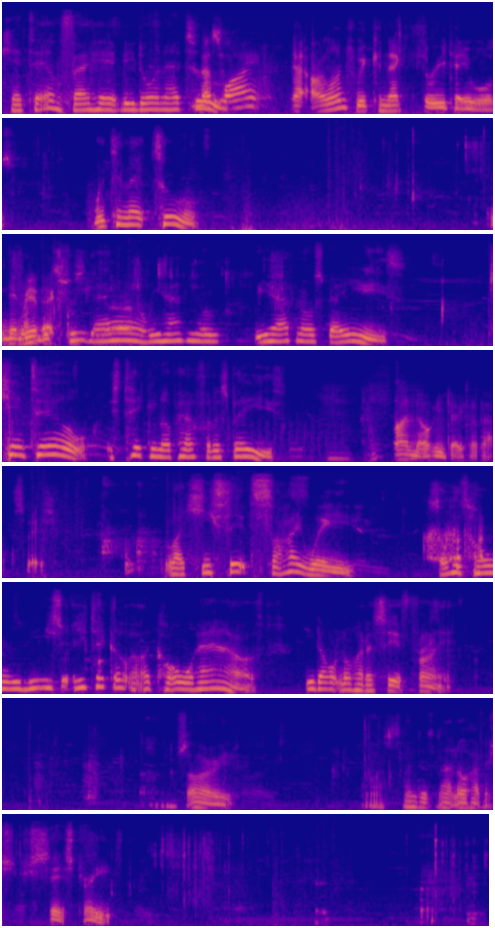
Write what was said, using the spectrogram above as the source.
Can't tell, fathead be doing that too. That's why at our lunch we connect three tables. We connect two. Then We I have extra down. We have no, we have no space. Can't tell. It's taking up half of the space. I know he takes up half the space. Like he sits sideways, so his whole knees. He take up like whole half. He don't know how to sit front. I'm sorry. My son does not know how to sit straight.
